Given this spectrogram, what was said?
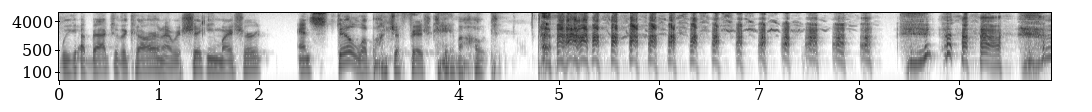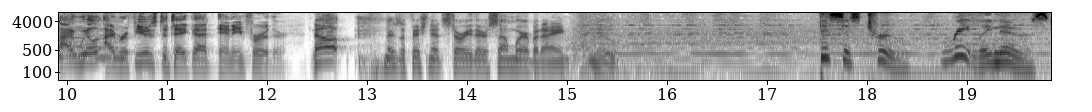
We got back to the car and I was shaking my shirt, and still a bunch of fish came out. I will I refuse to take that any further. No, there's a fishnet story there somewhere, but I ain't new. This is true, really news.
